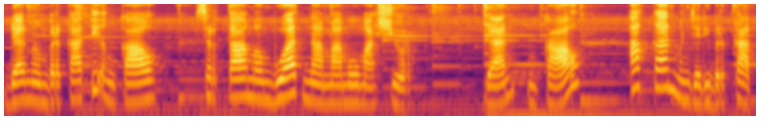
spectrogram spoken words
dan memberkati engkau serta membuat namamu masyur. Dan engkau akan menjadi berkat.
